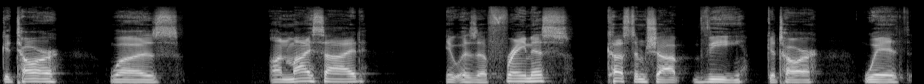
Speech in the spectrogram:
Guitar was on my side, it was a Framus custom shop V guitar with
